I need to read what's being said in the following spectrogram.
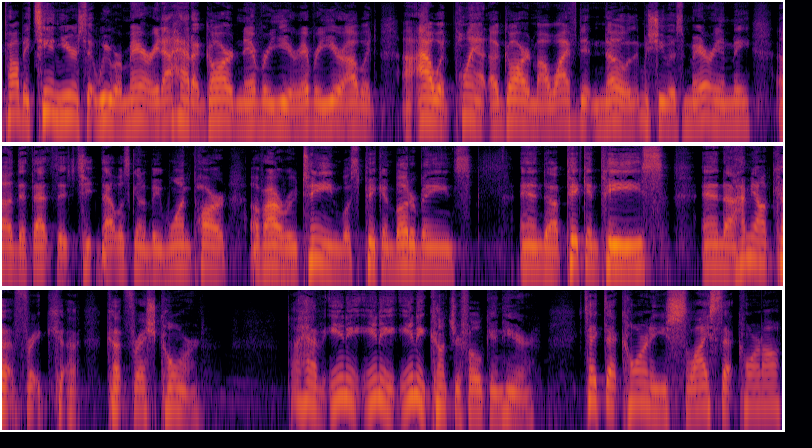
probably ten years that we were married, I had a garden every year. Every year, I would I would plant a garden. My wife didn't know that when she was marrying me uh, that that that, she, that was going to be one part of our routine was picking butter beans and uh, picking peas. And uh, how many y'all cut fr- cut fresh corn? I have any any any country folk in here? You take that corn and you slice that corn off,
